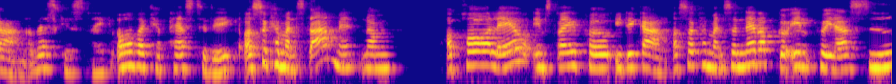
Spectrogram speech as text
garn, og hvad skal jeg strikke? Åh, oh, hvad kan passe til det? Ikke? Og så kan man starte med når man, at prøve at lave en strikkeprøve i det garn, og så kan man så netop gå ind på jeres side,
